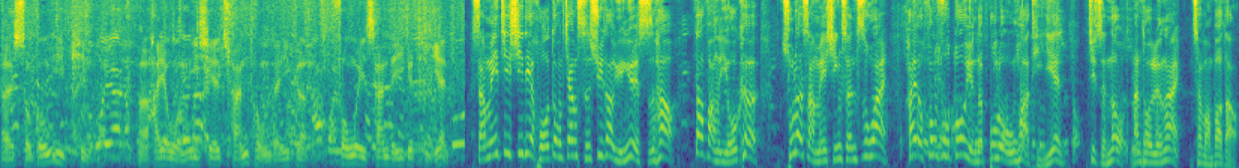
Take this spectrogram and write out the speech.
呃，手工艺品，呃，还有我们一些传统的一个风味餐的一个体验。赏梅季系列活动将持续到元月十号。到访的游客除了赏梅行程之外，还有丰富多元的部落文化体验。记者 No 南投仁爱采访报道。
